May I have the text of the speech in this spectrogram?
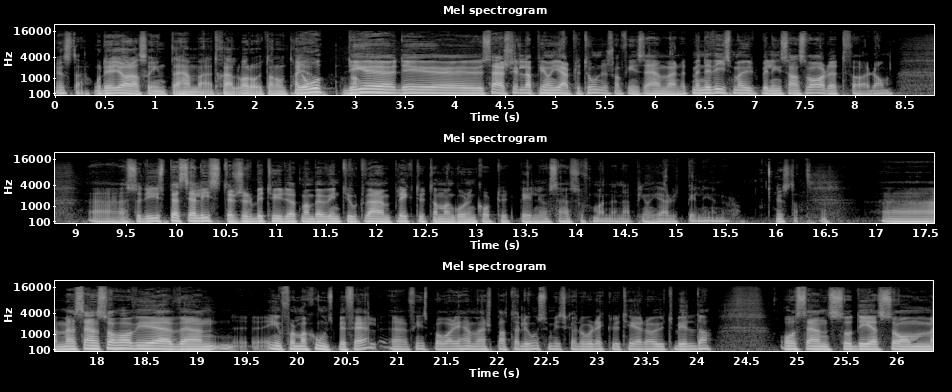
Just det. Och det gör alltså inte hemvärnet själva då? Utan de tar jo, det är, det är särskilda pionjärplutoner som finns i hemvärnet men det är vi som har utbildningsansvaret för dem. Eh, så det är ju specialister så det betyder att man behöver inte gjort värnplikt utan man går en kort utbildning och sen så får man den här pionjärutbildningen. Just det. Eh, men sen så har vi även informationsbefäl. Det eh, finns på varje hemvärnsbataljon som vi ska då rekrytera och utbilda. Och sen så det som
